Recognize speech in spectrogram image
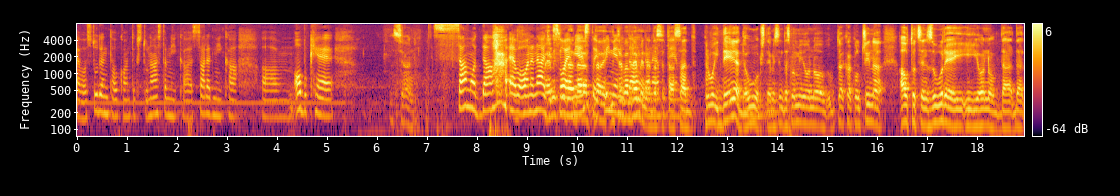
evo, studenta, u kontekstu nastavnika, saradnika, um, obuke. Sjajno samo da, evo, ona nađe Pa Ja mislim svoje da- mjesto da, i primjenu treba da, vremena da ne se ta budemo. sad, prvo ideja da uopšte, mislim da smo mi ono, takva količina autocenzure i, i ono, da, da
